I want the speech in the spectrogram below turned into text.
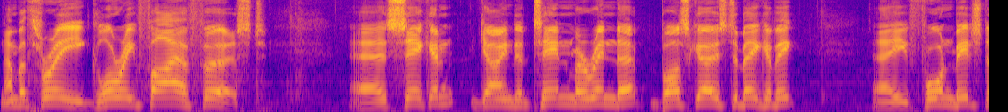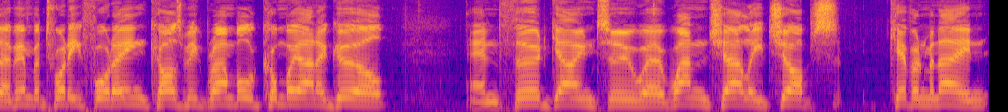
Number three, Glory Fire first. Uh, second, going to 10, Marinda, Bosco Stabekovic. A Fawn Bitch, November 2014, Cosmic Rumble, Kumbayana Girl. And third, going to uh, one, Charlie Chops, Kevin Manane.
